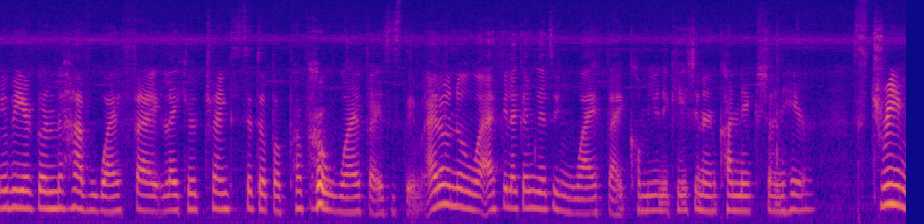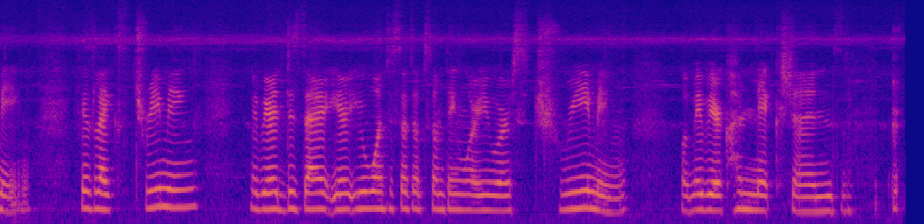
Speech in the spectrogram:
Maybe you're going to have Wi-Fi, like you're trying to set up a proper Wi-Fi system. I don't know why. I feel like I'm getting Wi-Fi communication and connection here. Streaming feels like streaming. Maybe your desire, you you want to set up something where you are streaming, but maybe your connections.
